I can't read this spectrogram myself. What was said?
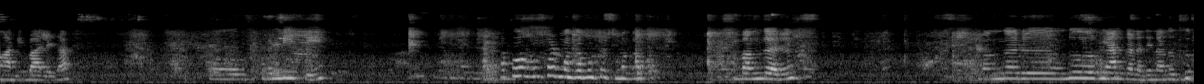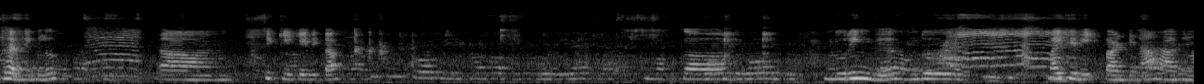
ಮಾಮಿ ಬಾಲ್ಯದ ಗುಳ್ಳಿ ಇತ್ತಿ. ಅಪ್ಪ ಕೊಡು ಮಗ ಮುಟ್ಟಿಸ್ ಮಗ. ಬಂಗಾರ. ಬಂಗಾರ ಒಂದು ಯಾನ್ ಕಣದಿನ ಅದು ತುತ್ತರ್ನಿಗಳು ಸಿಕ್ಕಿ ಕೇವಿತ. ಬೊಕ್ಕ ಒಂದು ರಿಂಗ್, ಒಂದು ಮೈತಿರಿ ಪಾಡ್ದಿನ ಆಗ್ಲ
